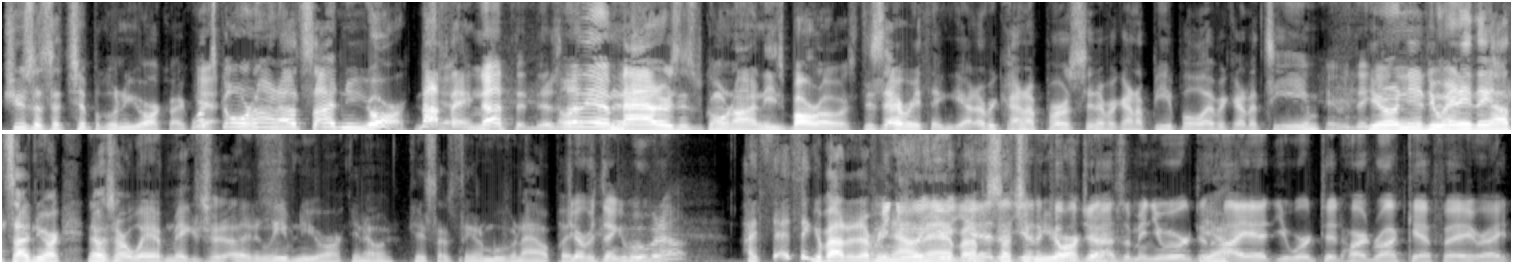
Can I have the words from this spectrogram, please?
She was just a typical New Yorker. Like, what's Yeah. going on outside New York? Nothing. nothing. There's The only thing nothing that there. matters is what's going on in these boroughs. This is everything. You got every kind of person, every kind of people, every kind of team. Everything you you don't need need to do anything outside New York. That was her way of making sure I didn't leave New York. You know, in case I was thinking of moving out. But Did you ever think of moving out? I, th- I think about it every I mean, now and then. but I'm such a New a couple Yorker. jobs. I mean, you worked at Yeah. Hyatt, you worked at Hard Rock Cafe, right?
